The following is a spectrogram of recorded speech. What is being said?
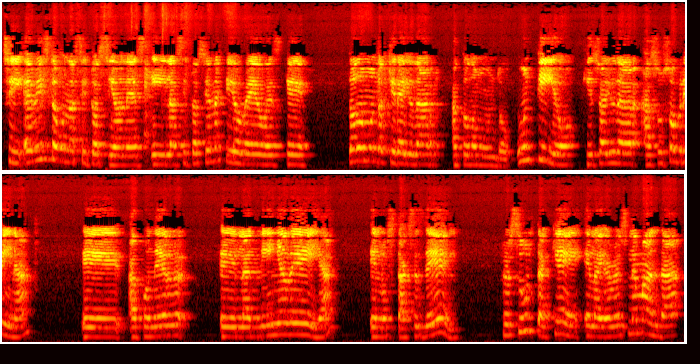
Sí, he visto unas situaciones y las situaciones que yo veo es que todo el mundo quiere ayudar a todo el mundo. Un tío quiso ayudar a su sobrina eh, a poner eh, la niña de ella en los taxes de él. Resulta que el IRS le manda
